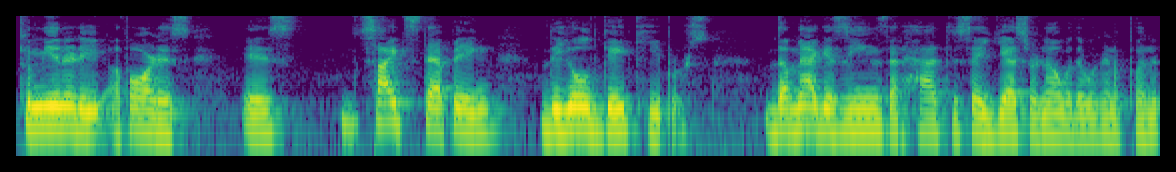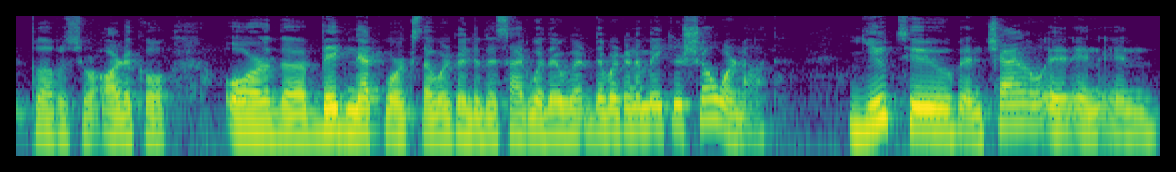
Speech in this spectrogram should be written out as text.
community of artists is sidestepping the old gatekeepers, the magazines that had to say yes or no whether we're going to publish your article, or the big networks that were going to decide whether they were going to make your show or not. YouTube and channel and, and, and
